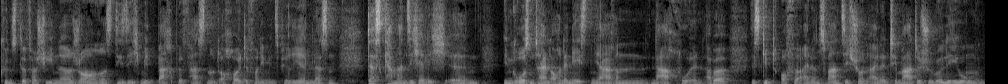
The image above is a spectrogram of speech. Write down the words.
Künstler verschiedener Genres, die sich mit Bach befassen und auch heute von ihm inspirieren lassen. Das kann man sicherlich ähm, in großen Teilen auch in den nächsten Jahren nachholen. Aber es gibt auch für 21 schon eine thematische Überlegung,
